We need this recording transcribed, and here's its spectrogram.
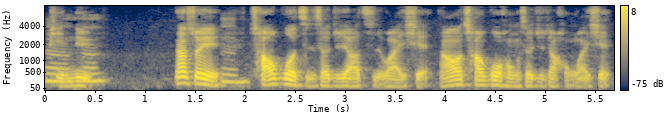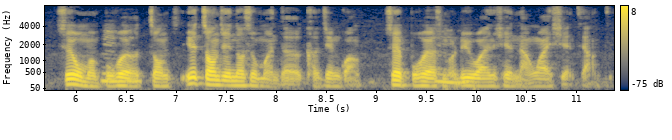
频率，嗯那所以嗯超过紫色就叫紫外线，然后超过红色就叫红外线，所以我们不会有嗯中，因为中间都是我们的可见光，所以不会有什么嗯绿外线、蓝外线这样子。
